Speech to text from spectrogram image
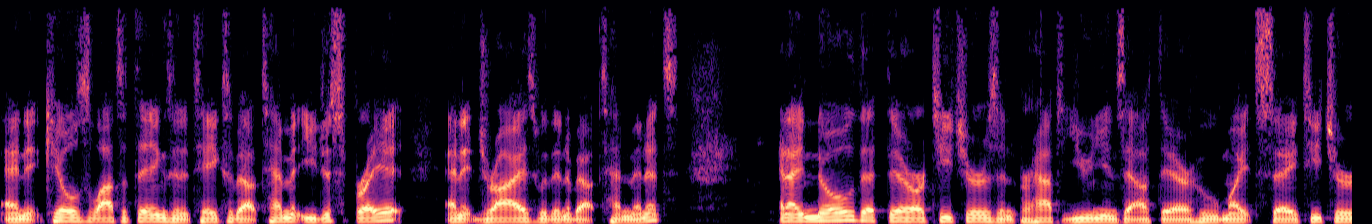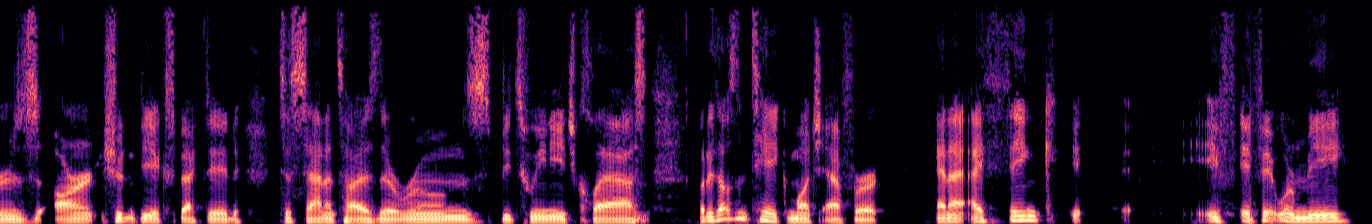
and it kills lots of things and it takes about 10 minutes you just spray it and it dries within about 10 minutes and I know that there are teachers and perhaps unions out there who might say teachers aren't shouldn't be expected to sanitize their rooms between each class, but it doesn't take much effort. And I, I think if if it were me,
